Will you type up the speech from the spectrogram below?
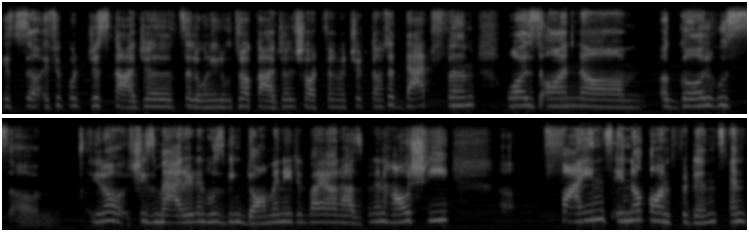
It's uh, if you put just Kajal, Saloni Luthra, Kajal short film, it should come. So that film was on um, a girl who's um, you know she's married and who's being dominated by her husband and how she uh, finds inner confidence and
